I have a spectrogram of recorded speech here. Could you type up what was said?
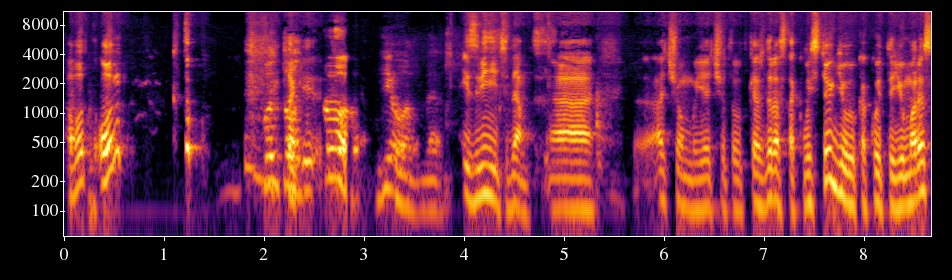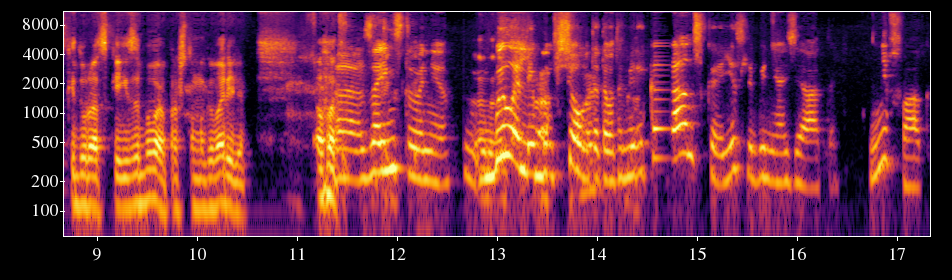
А вот он, Вот Так, он, и- кто? Да. извините, да, а, о чем мы? Я что-то вот каждый раз так выстегиваю какой-то юмореской дурацкой и забываю, про что мы говорили. Вот. Э, заимствование. Было ли бы все вот это вот американское, если бы не азиаты? Не факт.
